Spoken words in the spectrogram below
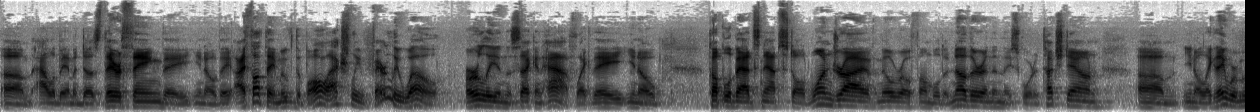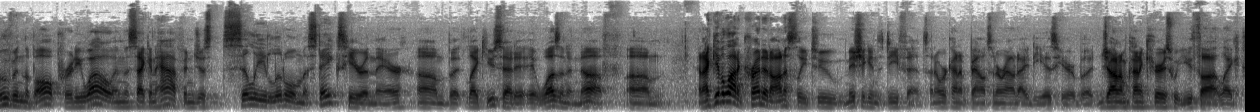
Um, Alabama does their thing. They you know they I thought they moved the ball actually fairly well early in the second half. Like they you know couple of bad snaps stalled one drive, Milroe fumbled another, and then they scored a touchdown. Um, you know, like they were moving the ball pretty well in the second half, and just silly little mistakes here and there. Um, but like you said, it, it wasn't enough. Um, and I give a lot of credit, honestly, to Michigan's defense. I know we're kind of bouncing around ideas here, but John, I'm kind of curious what you thought. Like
